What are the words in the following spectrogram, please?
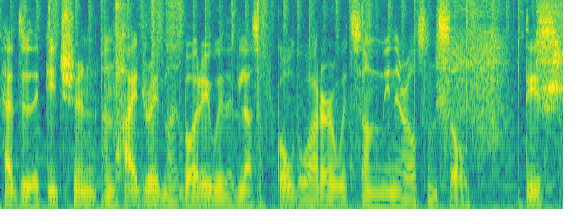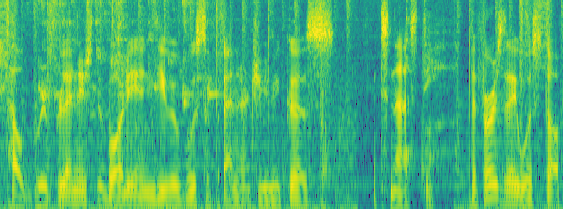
head to the kitchen and hydrate my body with a glass of cold water with some minerals and salt. This helped replenish the body and give a boost of energy because it's nasty. The first day was tough,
